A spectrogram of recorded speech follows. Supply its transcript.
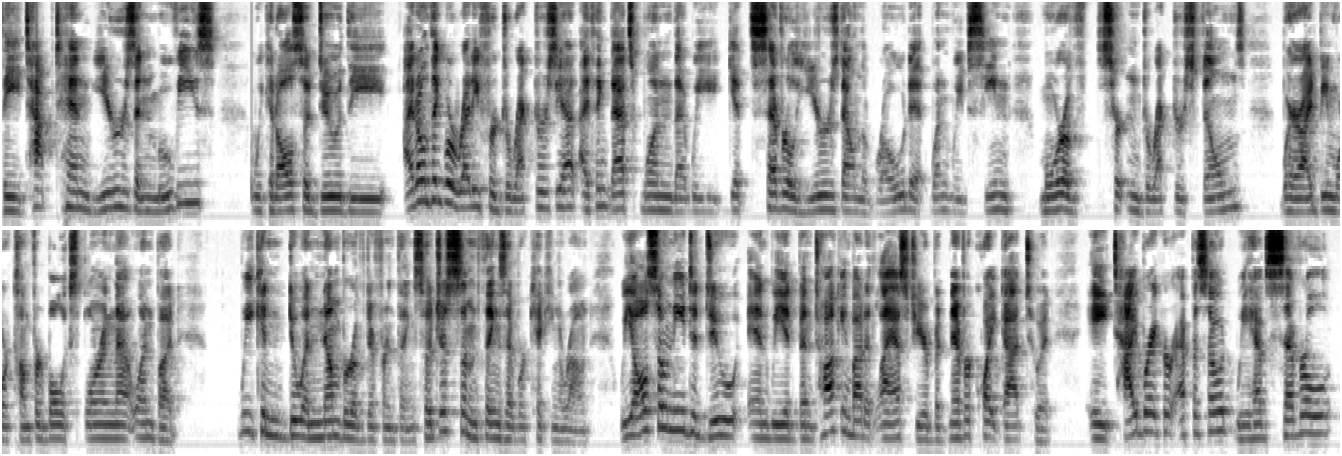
The top 10 years in movies we could also do the. I don't think we're ready for directors yet. I think that's one that we get several years down the road at when we've seen more of certain directors' films where I'd be more comfortable exploring that one. But we can do a number of different things. So, just some things that we're kicking around. We also need to do, and we had been talking about it last year, but never quite got to it, a tiebreaker episode. We have several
